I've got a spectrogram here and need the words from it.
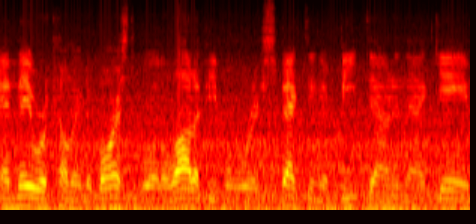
And they were coming to Barnstable, and a lot of people were expecting a beatdown in that game.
